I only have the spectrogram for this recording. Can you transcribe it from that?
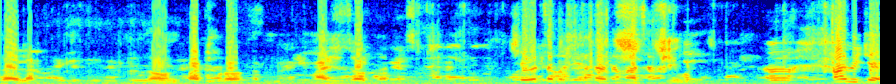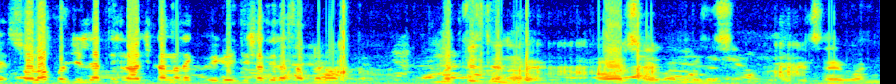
जायला लागते तिथं तिथं जाऊन पाठपुरावा करणं ही माझी जबाबदारी आहे शेवटचा प्रश्न दादा माझा. हा विजय सोलापूर जिल्ह्यातील राजकारणाला एक वेगळी दिशा दिला असं आपल्याला नक्कीच देणार आहे. पवार साहेब आणि विजयसिंह पाटील साहेब आणि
